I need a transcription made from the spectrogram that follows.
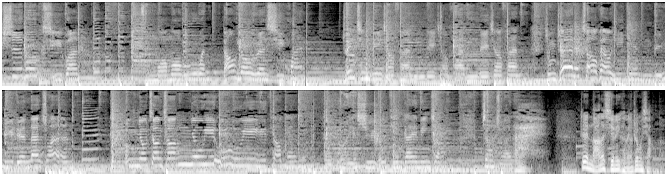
是不习惯，从默默无闻到有人喜欢。最近比较烦，比较烦，比较烦，总觉得钞票一点比一点难赚。朋友常常有意无意调侃，我也许有天改名叫周转。唉，这男的心里肯定这么想的，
